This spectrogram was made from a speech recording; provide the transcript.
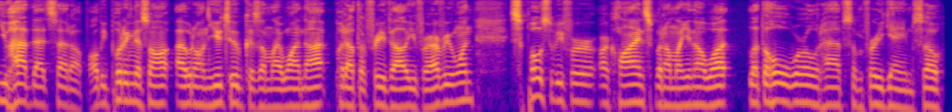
you have that set up. I'll be putting this on, out on YouTube because I'm like, why not put out the free value for everyone? It's supposed to be for our clients, but I'm like, you know what? Let the whole world have some free games. So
